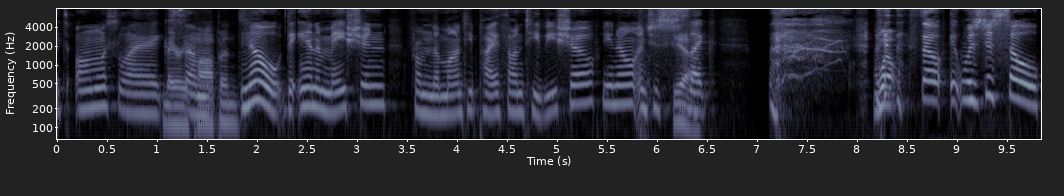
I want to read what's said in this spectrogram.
it's almost like Mary some, Poppins? No, the animation from the Monty Python TV show, you know, and she's just Yeah. like well, so it was just so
